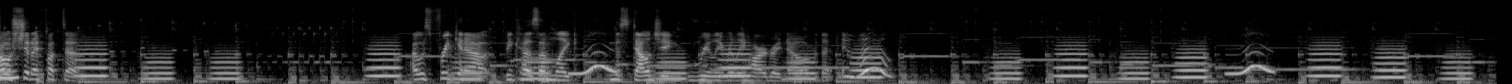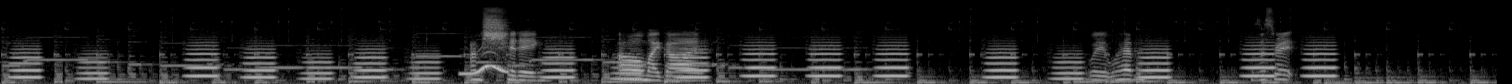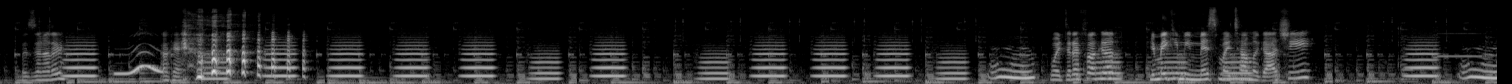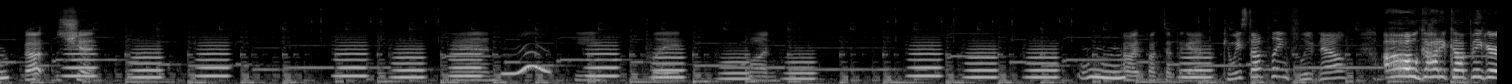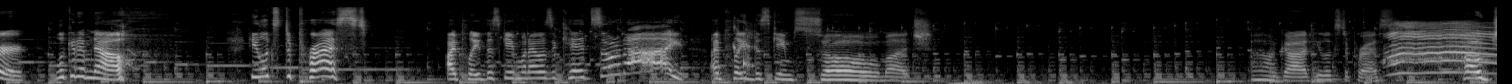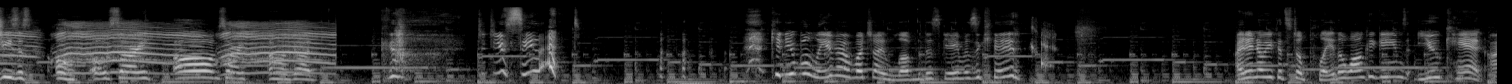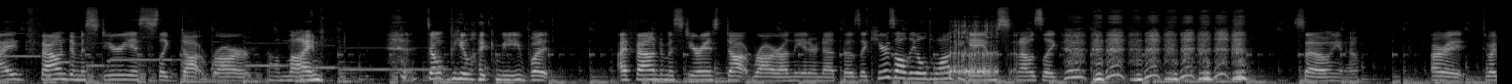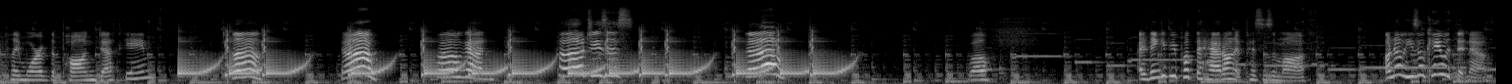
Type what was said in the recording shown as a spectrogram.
Oh shit, I fucked up. I was freaking out because I'm like nostalging really, really hard right now over the making me miss my Tamagotchi? Mm. Oh, shit. And he played one. Mm. Oh, I fucked up again. Can we stop playing flute now? Oh god, it got bigger! Look at him now! he looks depressed! I played this game when I was a kid, so did I! I played this game so much. God, he looks depressed. Oh Jesus! Oh, oh sorry. Oh, I'm sorry. Oh god. God, did you see that? Can you believe how much I loved this game as a kid? I didn't know you could still play the Wonka games. You can't. I found a mysterious like dot rar online. Don't be like me, but I found a mysterious dot rar on the internet that was like, here's all the old Wonka games, and I was like, so you know. All right, do I play more of the Pong Death game? Oh, oh, oh God, oh Jesus, oh. Well, I think if you put the hat on, it pisses him off. Oh no, he's okay with it now.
